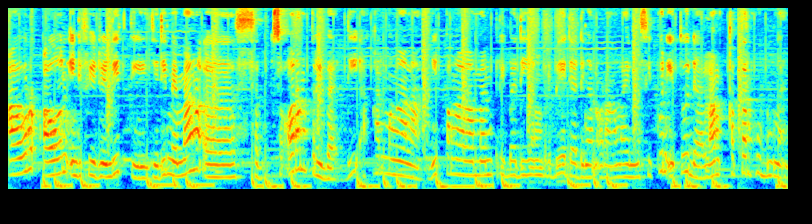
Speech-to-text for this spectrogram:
our own individuality. Jadi memang uh, se seorang pribadi akan mengalami pengalaman pribadi yang berbeda dengan orang lain meskipun itu dalam keterhubungan.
